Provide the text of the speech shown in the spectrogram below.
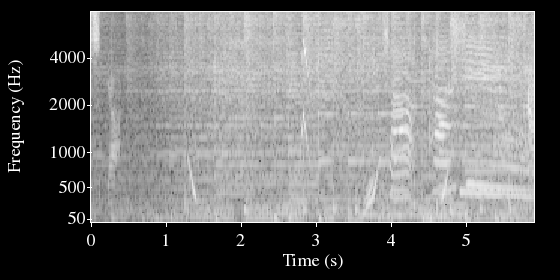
สุดยอดนิชาพาชิม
